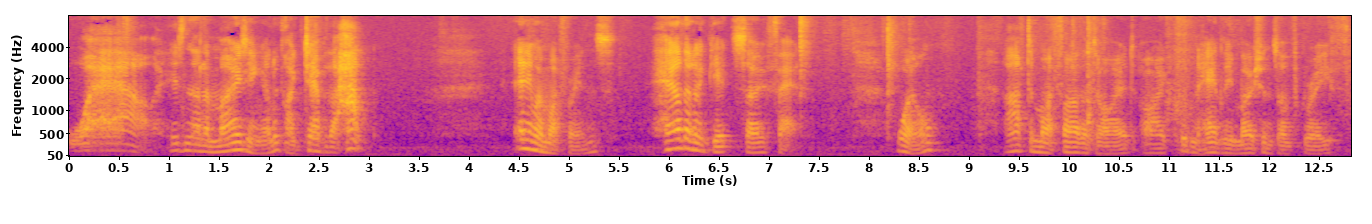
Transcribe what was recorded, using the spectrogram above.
Wow, isn't that amazing? I look like Jabba the Hutt. Anyway, my friends, how did I get so fat? Well, after my father died, I couldn't handle the emotions of grief.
